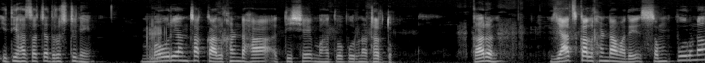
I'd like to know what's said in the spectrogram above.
इतिहासाच्या दृष्टीने मौर्यांचा कालखंड हा अतिशय महत्त्वपूर्ण ठरतो. कारण याच कालखंडामध्ये संपूर्ण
